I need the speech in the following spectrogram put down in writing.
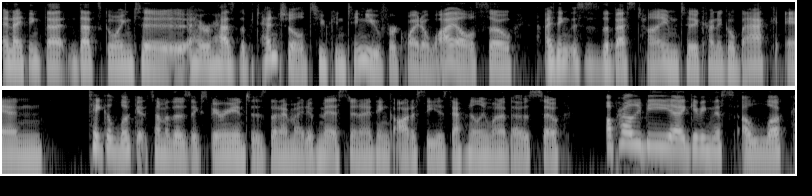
and i think that that's going to or has the potential to continue for quite a while. So i think this is the best time to kind of go back and take a look at some of those experiences that i might have missed and i think odyssey is definitely one of those. So i'll probably be uh, giving this a look.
